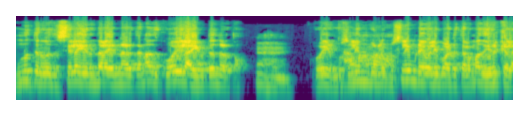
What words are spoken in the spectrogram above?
முன்னூத்தி அறுபது சிலை இருந்தாலும் என்ன அர்த்தம்னா அது கோயில் ஆகிவிட்டதுன்னு அர்த்தம் கோயில் முஸ்லீம் ஆமா, ஆமா. முஸ்லீமுடைய வழிபாட்டு தலமா அது இருக்கல.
